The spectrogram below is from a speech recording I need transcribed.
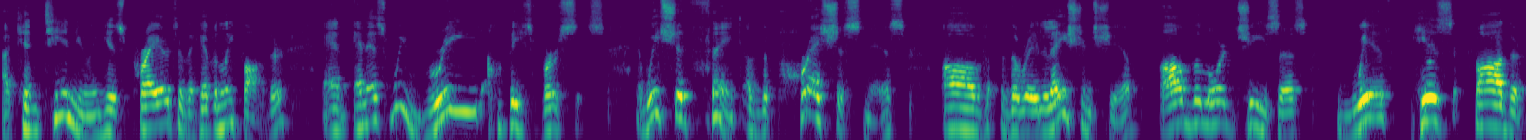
uh, continuing his prayer to the Heavenly Father. And, and as we read these verses, we should think of the preciousness of the relationship of the Lord Jesus with his Father.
